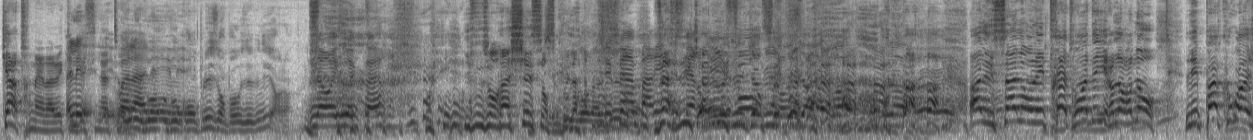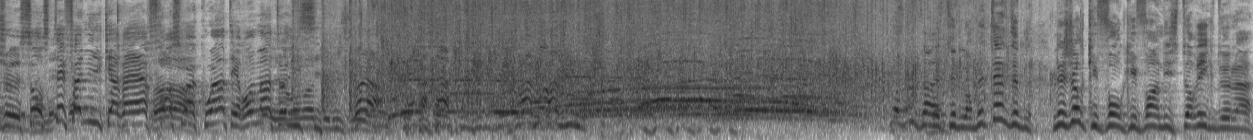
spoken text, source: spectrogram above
Quatre même avec voilà. vos, les- vos les- complices n'ont pas osé venir, là. Non, ils ont eu peur. Ils vous ont lâché sur ce coup-là. J'ai fait un pari, Vas-y, perdu. Camille, Vas-y, Camille, regarde, regarde, regarde. Ah, les salauds, les traîtres, on va dire leur nom. Les pas courageux sont Stéphanie Carrère, François Cointe et Romain Et Tolissi. Voilà. Bravo à vous. En plus, arrêtez de l'embêter. Les gens qui font, qui font un historique de la,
